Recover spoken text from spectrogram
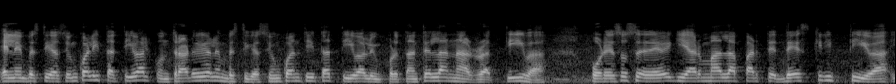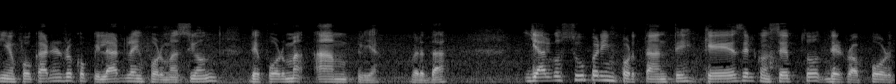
En la investigación cualitativa, al contrario de la investigación cuantitativa, lo importante es la narrativa. Por eso se debe guiar más la parte descriptiva y enfocar en recopilar la información de forma amplia, ¿verdad? Y algo súper importante que es el concepto de rapport.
